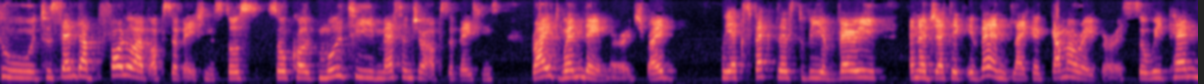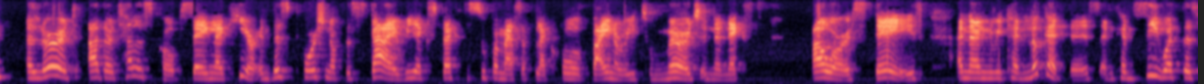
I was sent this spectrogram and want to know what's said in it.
to, to send up follow-up observations, those so-called multi-messenger observations, right when they merge, right? We expect this to be a very energetic event like a gamma ray burst. So we can alert other telescopes saying like here in this portion of the sky, we expect the supermassive black hole binary to merge in the next hours, days. And then we can look at this and can see what this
